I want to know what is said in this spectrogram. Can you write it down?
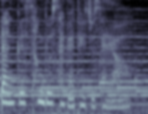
땅끝 성교사가 되주세요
